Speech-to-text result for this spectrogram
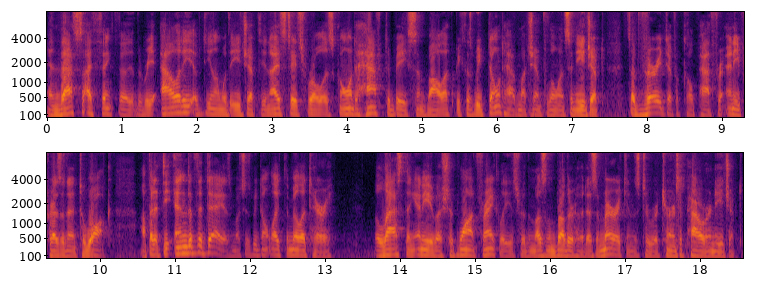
And that's, I think, the, the reality of dealing with Egypt. The United States' role is going to have to be symbolic because we don't have much influence in Egypt. It's a very difficult path for any president to walk. Uh, but at the end of the day, as much as we don't like the military, the last thing any of us should want, frankly, is for the Muslim Brotherhood as Americans to return to power in Egypt.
